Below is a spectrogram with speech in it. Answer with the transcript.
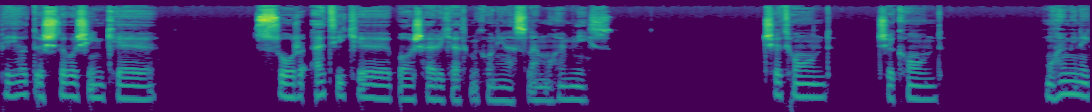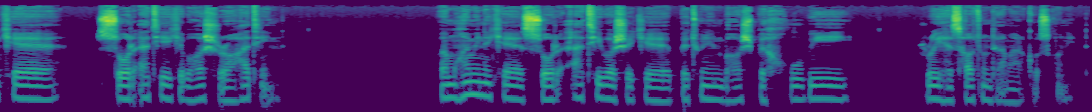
به یاد داشته باشین که سرعتی که باش حرکت می‌کنین اصلا مهم نیست. چه تند چه کند. مهم اینه که سرعتیه که باهاش راحتین. و مهم اینه که سرعتی باشه که بتونین باهاش به خوبی روی حساتون تمرکز کنید.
